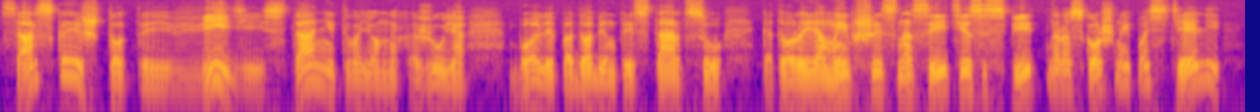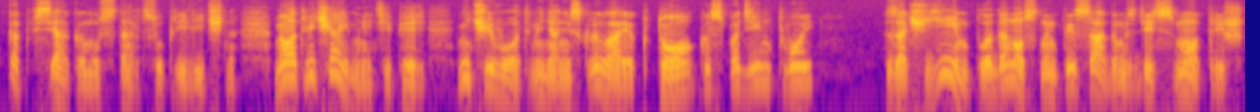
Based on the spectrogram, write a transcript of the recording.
Царское что-то и в виде, и стане твоем нахожу я, более подобен ты старцу, который, омывшись, насытясь, спит на роскошной постели, как всякому старцу прилично. Но отвечай мне теперь, ничего от меня не скрывая, кто господин твой? За чьим плодоносным ты садом здесь смотришь?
